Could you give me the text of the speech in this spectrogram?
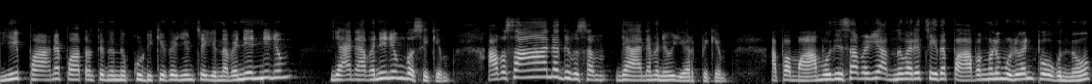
ഈ പാനപാത്രത്തിൽ നിന്ന് കുടിക്കുകയും ചെയ്യുന്നവൻ എന്നിലും ഞാൻ അവനിലും വസിക്കും. അവസാന ദിവസം ഞാൻ അവനെ ഉയർപ്പിക്കും. അപ്പം മാമോദിസ വഴി അന്ന് വരെ ചെയ്ത പാപങ്ങൾ മുഴുവൻ പോകുന്നു.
